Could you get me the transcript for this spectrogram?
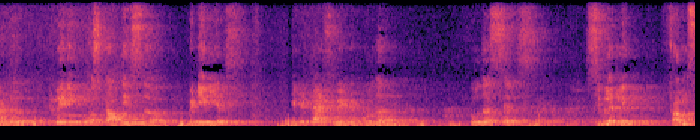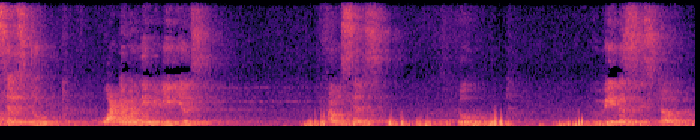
and uh, remaining most of these uh, materials it is transmitted to the to the cells. Similarly, from cells to whatever the materials from cells to venous system.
